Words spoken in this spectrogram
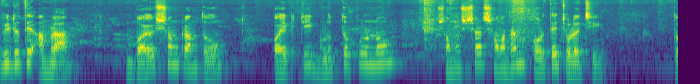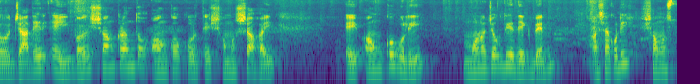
ভিডিওতে আমরা বয়স সংক্রান্ত কয়েকটি গুরুত্বপূর্ণ সমস্যার সমাধান করতে চলেছি। তো যাদের এই বয়স সংক্রান্ত অঙ্ক করতে সমস্যা হয়, এই অঙ্কগুলি মনোযোগ দিয়ে দেখবেন। আশা করি সমস্ত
